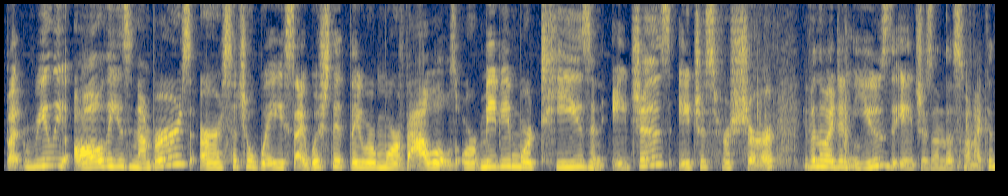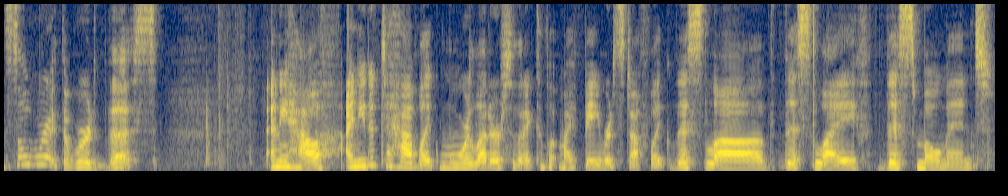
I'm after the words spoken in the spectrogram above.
But really all these numbers are such a waste. I wish that they were more vowels or maybe more T's and H's. H's for sure. Even though I didn't use the H's on this one, I can still write the word this. Anyhow, I needed to have like more letters so that I can put my favorite stuff like this love, this life, this moment,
